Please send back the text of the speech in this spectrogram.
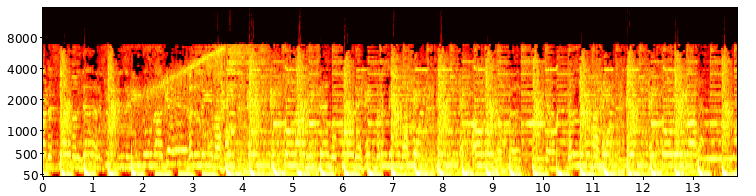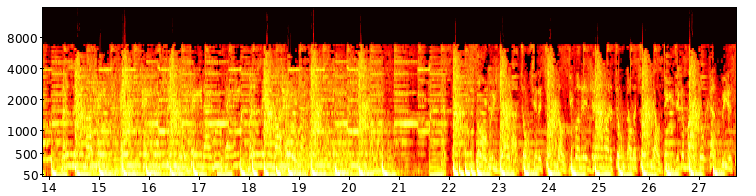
马德里马嘿嘿嘿从哪里见过我的马德里马嘿嘿嘿啊我的姑娘马德里马嘿嘿嘿从哪个。马德里马嘿嘿嘿啊心中的小鸟，地上的山马的中的小鸟，DJ 的麦克 Happy 的小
